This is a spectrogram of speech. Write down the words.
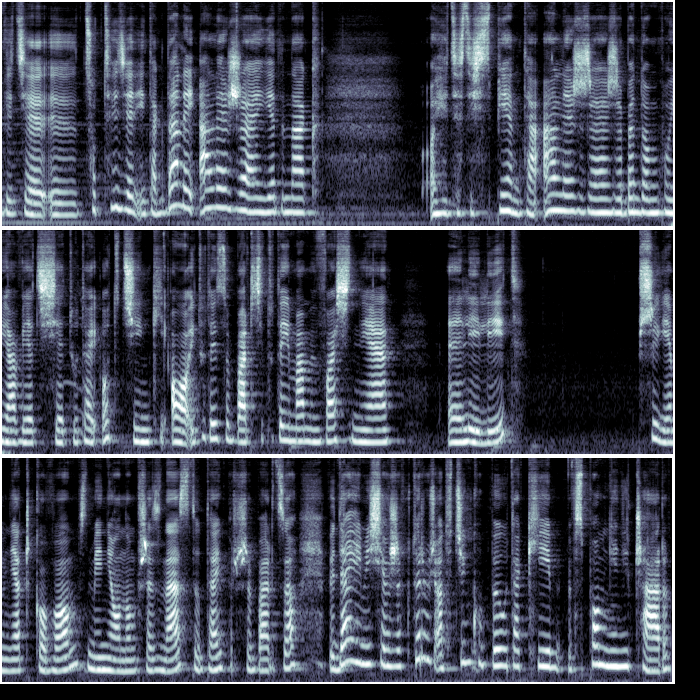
wiecie, y, co tydzień i tak dalej, ale że jednak Ojej, jesteś spięta, ale że, że będą pojawiać się tutaj odcinki. O, i tutaj zobaczcie, tutaj mamy właśnie e, Lilith, przyjemniaczkową, zmienioną przez nas tutaj, proszę bardzo. Wydaje mi się, że w którymś odcinku był taki wspomnieniczar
